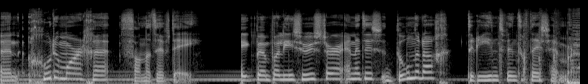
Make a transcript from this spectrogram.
Een goedemorgen van het FD. Ik ben Pauline Zuster en het is donderdag 23 december.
